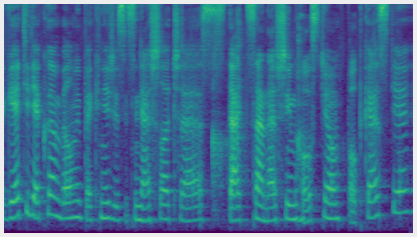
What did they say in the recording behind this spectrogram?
Tak ja ti ďakujem veľmi pekne, že si si našla čas stať sa našim hostom v podcaste.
